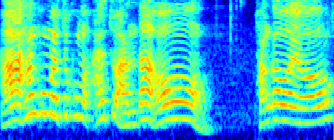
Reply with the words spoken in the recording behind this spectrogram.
아 한국말 조금 할 줄 안다. 어 반가워요.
